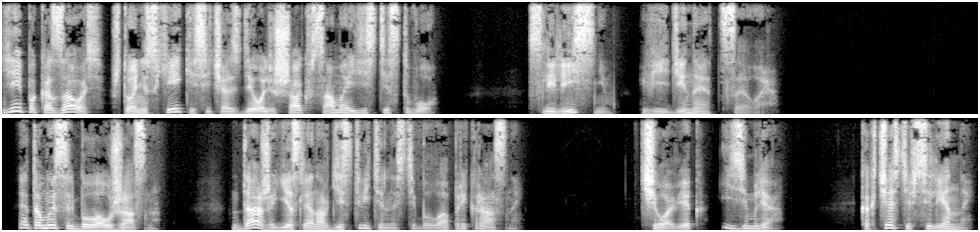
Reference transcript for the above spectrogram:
Ей показалось, что они с Хейки сейчас сделали шаг в самое естество, слились с ним в единое целое. Эта мысль была ужасна, даже если она в действительности была прекрасной человек и Земля, как части Вселенной,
